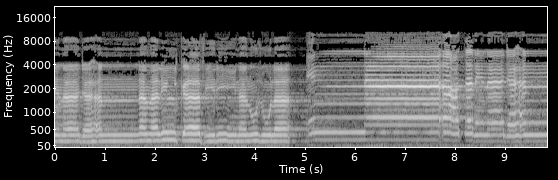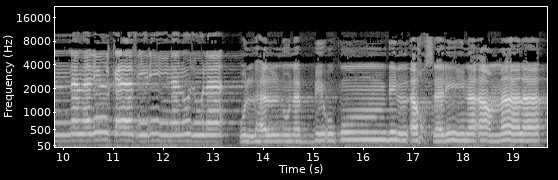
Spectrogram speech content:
أعتدنا جهنم للكافرين نزلا. إنا أعتدنا جهنم للكافرين نزلا. قل هل ننبئكم بالأخسرين أعمالا؟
